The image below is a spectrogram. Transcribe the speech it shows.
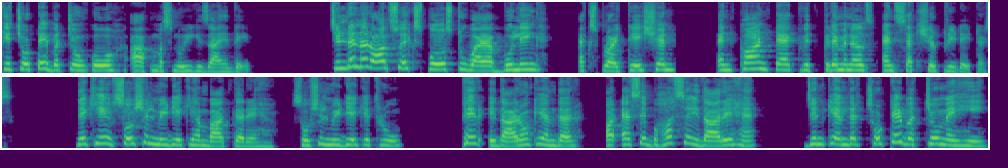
कि छोटे बच्चों को आप मसनू गज़ाएँ दें। Children are also expose to via bullying exploitation and contact with criminals and sexual predators देखिए सोशल मीडिया की हम बात कर रहे हैं। सोशल मीडिया के थ्रू फिर इदारों के अंदर और ऐसे बहुत से इदारे हैं जिनके अंदर छोटे बच्चों में ही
